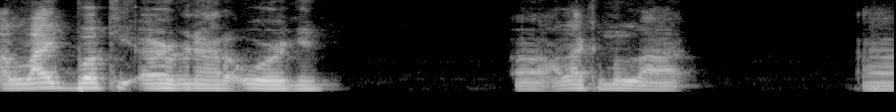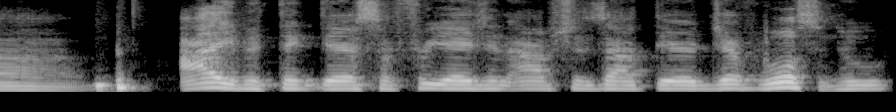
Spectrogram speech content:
I like Bucky Irving out of Oregon. Uh, I like him a lot. Uh, I even think there's some free agent options out there. Jeff Wilson, who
